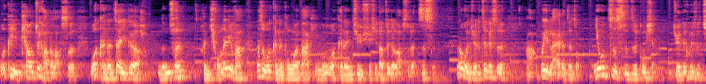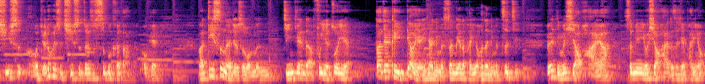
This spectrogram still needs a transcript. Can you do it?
我可以挑最好的老师，我可能在一个农村很穷的地方，但是我可能通过大屏幕，我可能去学习到这个老师的知识。那我觉得这个是啊，未来的这种优质师资共享，绝对会是趋势啊，我觉得会是趋势，这个是势不可挡的。OK，啊第四呢，就是我们今天的副业作业，大家可以调研一下你们身边的朋友或者你们自己，比如你们小孩啊。身边有小孩的这些朋友，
